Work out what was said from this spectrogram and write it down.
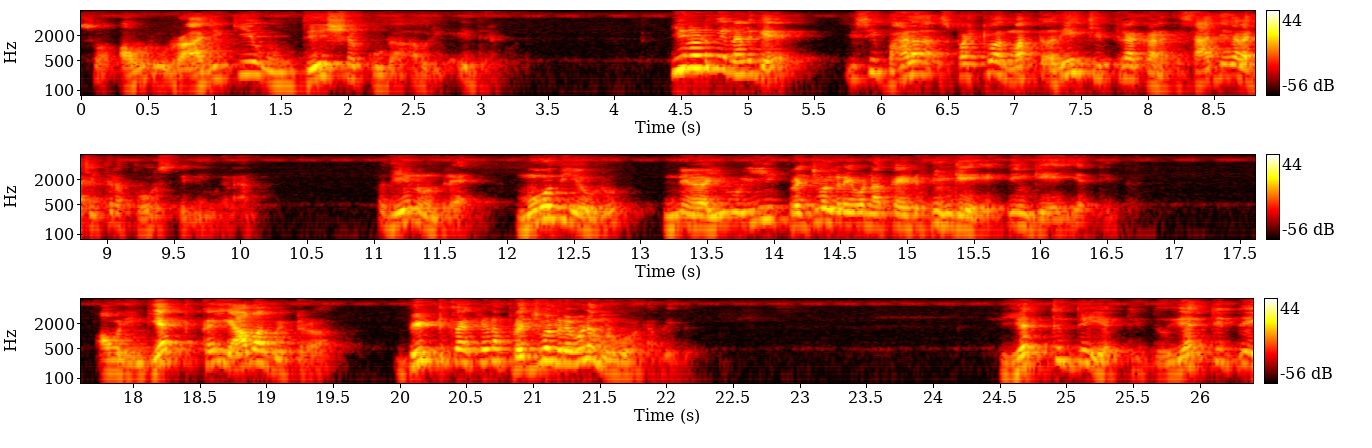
ಸೊ ಅವರು ರಾಜಕೀಯ ಉದ್ದೇಶ ಕೂಡ ಅವರಿಗೆ ಇದ್ದಿರ್ಬೋದು. ಈ ನಡುವೆ ನನಗೆ ಇಸಿ ಬಹಳ ಸ್ಪಷ್ಟವಾಗಿ ಮತ್ತೆ ಅದೇ ಚಿತ್ರ ಕಾಣುತ್ತೆ. ಸಾಧ್ಯಗಳ ಚಿತ್ರ ತೋರಿಸ್ತೀನಿ ನಿಮ್ಗೆ ನಾನು. ಅದೇನು ಅಂದರೆ, ಮೋದಿಯವರು ಇವು ಈ ಪ್ರಜ್ವಲ್ ರೇವಣ್ಣ ಕೈ ಹಿಡಿದು ಹಿಂಗೆ ಹಿಂಗೆ ಎತ್ತಿದ್ದು. ಅವ್ರು ಹಿಂಗೆ ಎತ್ತ ಕೈ ಯಾವಾಗ ಬಿಟ್ಟರು ಬಿಟ್ಟ ತಕ್ಷಣ ಪ್ರಜ್ವಲ್ ರೇವಣ್ಣ ಮುಳುಗೋಟ ಬಿದ್ದು. ಎತ್ತಿದ್ದೇ ಎತ್ತಿದ್ದು ಎತ್ತಿದ್ದೇ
